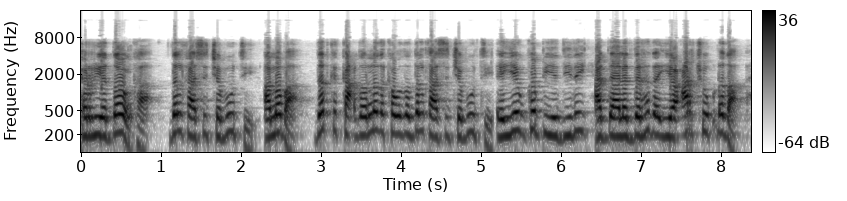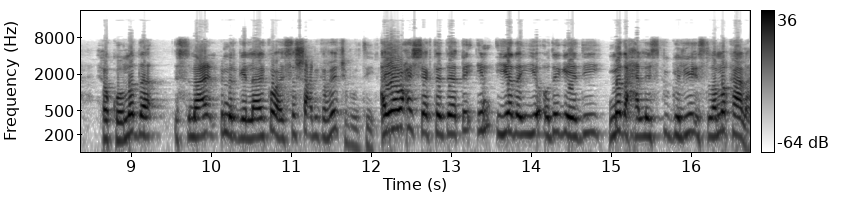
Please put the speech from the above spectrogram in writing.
xorriyadoonka dalkaasi jabuuti amaba dadka kacdoonnada ka wada dalkaasi jabuuti ee iyagu ka biyadiiday cadaalad darrada iyo carjuuqdhada xukuumadda ismaaciil cumar geelaaye ku haysta shacbiga reer jabuuti. Ayaa waxay sheegtay deeqi in iyada iyo odageedii madaxa laysku geliyey islamarkaana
